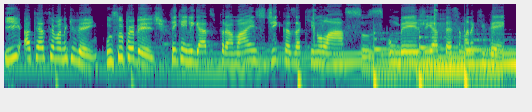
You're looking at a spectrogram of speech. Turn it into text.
e até a semana que vem. Um super beijo. Fiquem ligados para mais dicas aqui no Laços. Um beijo e até semana que vem.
